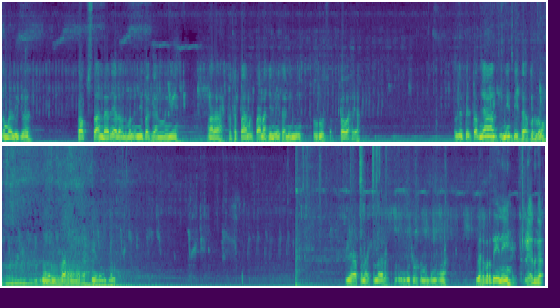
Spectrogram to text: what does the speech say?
kembali ke top standarnya teman-teman. Ini bagian ini ngarah ke depan ke panas ini dan ini lurus ke bawah ya. Titik topnya ini tidak perlu merubah teman-teman. Ya benar-benar lurus teman-teman. Ah juga seperti ini. Lihat enggak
